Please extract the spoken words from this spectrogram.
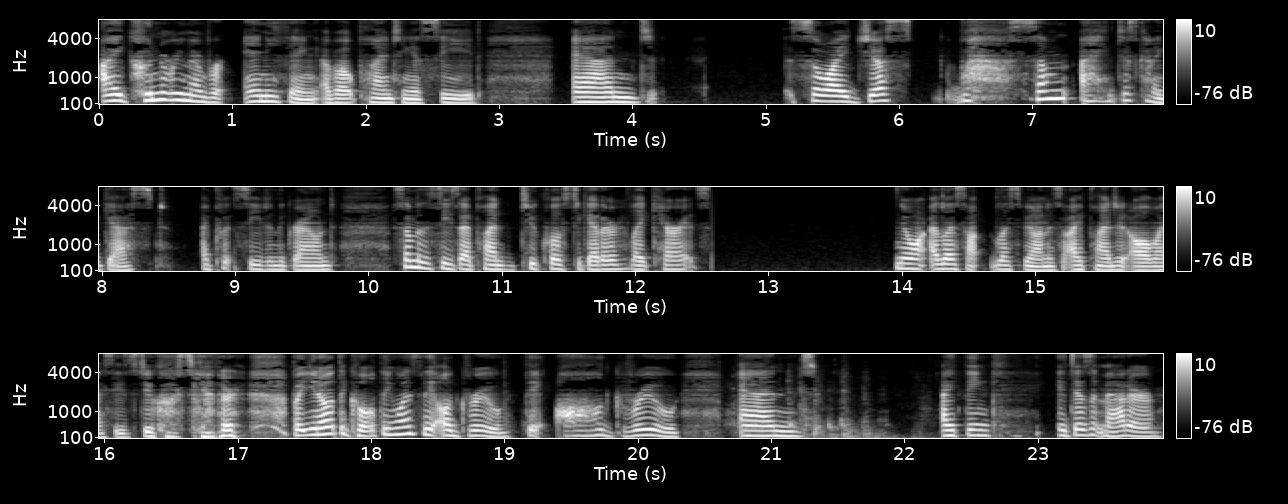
I couldn't remember anything about planting a seed. And so I just, some, I just kind of guessed. I put seed in the ground. Some of the seeds I planted too close together, like carrots. No, I, let's, let's be honest. I planted all my seeds too close together. But you know what the cool thing was? They all grew. They all grew. And I think it doesn't matter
